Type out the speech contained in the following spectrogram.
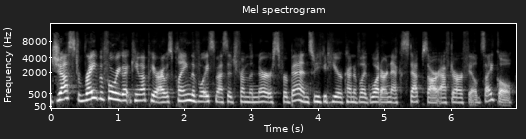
just right before we got came up here, I was playing the voice message from the nurse for Ben, so he could hear kind of like what our next steps are after our failed cycle.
